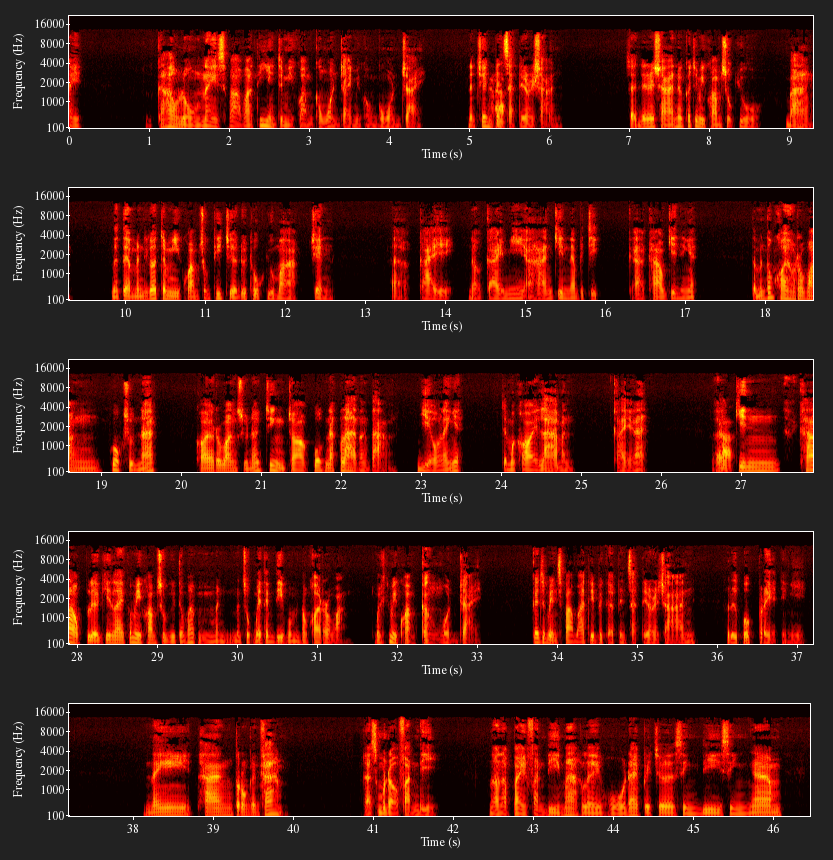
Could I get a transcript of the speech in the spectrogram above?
ก้าวลงในสภาวะที่ยังจะมีความกังวลใจมีความกังวลใจเช่นเป็นสัตว์เดรัจฉาน สัตว์เดรัจฉานเนี่ยก็จะมีความสุขอยู่บ้างแต่มันก็จะมีความสุขที่เจือด้วยทุกข์อยู่มาก เช่นไก่เนาะไก่มีอาหารกินนะไปจิกข้าวกินอย่างเงี้ย แต่มันต้องคอยระวังพวกสุนัข คอยระวังสุนัขจิ้งจอกพวกนักล่าต่างๆ เหยี่ยวอะไรเงี้ย จะมาคอยล่ามันไก่นะ กินข้าวเปลือกกินอะไรก็มีความสุขอยู่แต่ว่ามันมันสุขไม่เต็มที่เพราะมันต้องคอยระวัง มันก็จะมีความกังวลใจ ก็จะเป็นสภาวะที่ไปเกิดเป็นสัตว์เดรัจฉาน หรือพวกเปรตอย่างนี้ ในทางตรงกันข้ามสมมติเราฝันดี นอนหลับไปฝันดีมากเลยโหได้ไปเจอสิ่งดีสิ่งงาม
